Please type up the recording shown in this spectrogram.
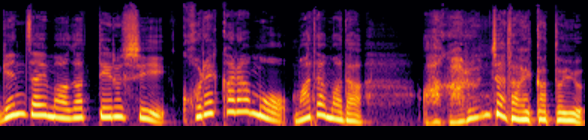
現在も上がっているしこれからもまだまだ上がるんじゃないかという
